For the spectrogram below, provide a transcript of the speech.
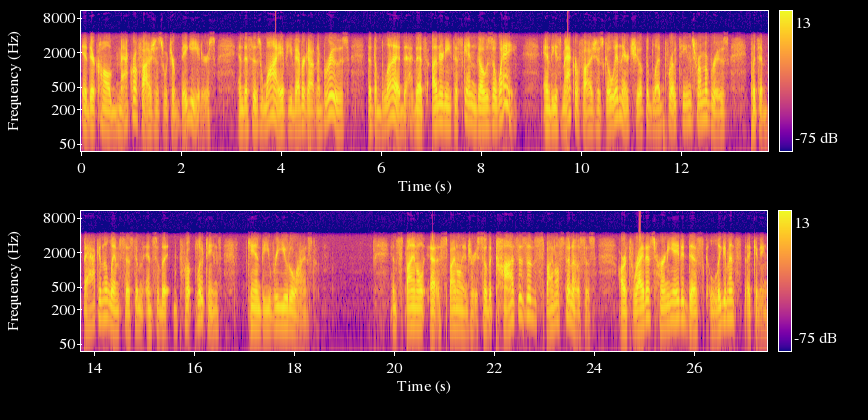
it, they're called macrophages, which are big eaters. And this is why, if you've ever gotten a bruise, that the blood that's underneath the skin goes away and these macrophages go in there, chew up the blood proteins from a bruise, puts it back in the lymph system, and so the proteins can be reutilized. And spinal uh, spinal injury. So the causes of spinal stenosis: arthritis, herniated disc, ligaments thickening,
